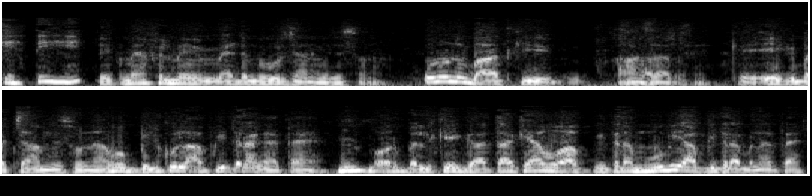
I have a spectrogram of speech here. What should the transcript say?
कहते हैं एक महफिल में मैडम नूर जान ने मुझे सुना। उन्होंने बात की साहब से। कि एक बच्चा हमने सुना वो बिल्कुल आपकी तरह गाता है। और बल्कि गाता क्या वो आपकी तरह मुँह भी आपकी तरह बनाता है।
